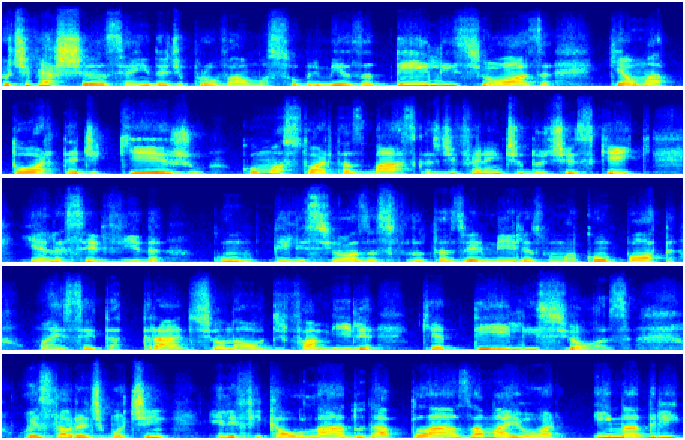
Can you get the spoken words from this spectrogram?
Eu tive a chance ainda de provar uma sobremesa deliciosa, que é uma torta de queijo, como as tortas bascas, diferente do cheesecake, e ela é servida com deliciosas frutas vermelhas numa compota, uma receita tradicional de família que é deliciosa. O restaurante Botim, ele fica ao lado da Plaza Maior em Madrid.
